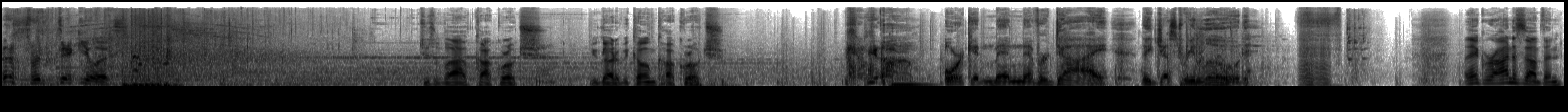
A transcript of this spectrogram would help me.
This is ridiculous. To survive cockroach, you gotta become cockroach. Orchid men never die. They just reload. I think we're onto something.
